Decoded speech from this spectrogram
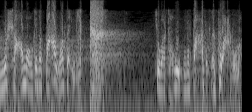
乌纱帽给他打落在地，咔就把头发把子给他抓住了。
